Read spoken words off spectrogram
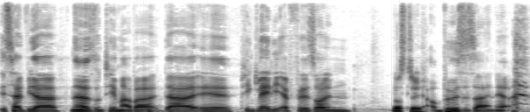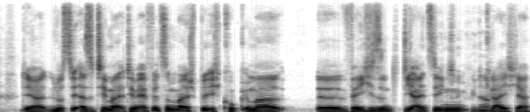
ist halt wieder ne, so ein Thema. Aber da äh, Pink Lady Äpfel sollen Lustig. böse sein, ja. Ja, lustig. Also Thema, Thema Äpfel zum Beispiel. Ich gucke immer, äh, welche sind die einzigen, gleich, ja.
